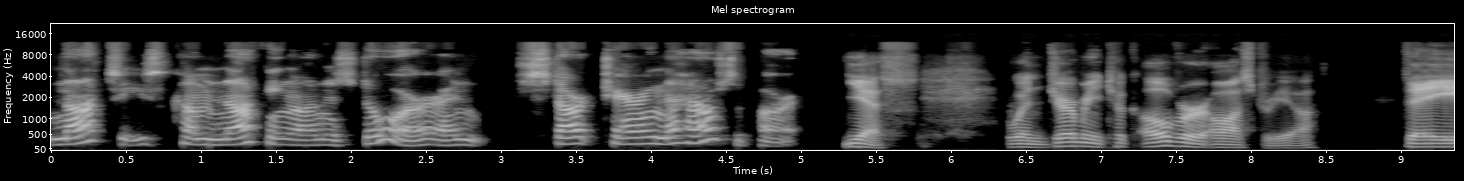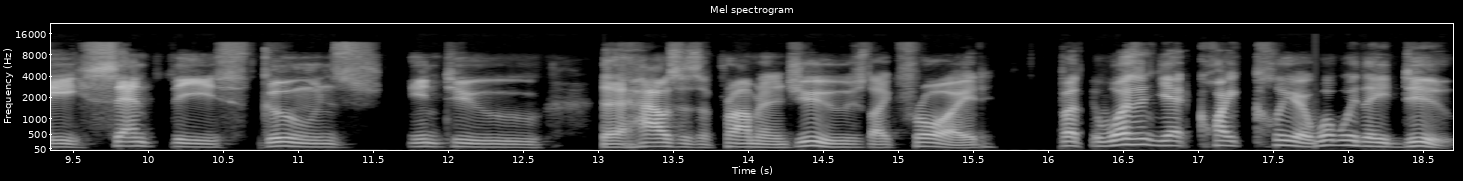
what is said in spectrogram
Nazis come knocking on his door and start tearing the house apart. Yes. When Germany took over Austria, they sent these goons into the houses of prominent Jews like Freud but it wasn't yet quite clear what would they do.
